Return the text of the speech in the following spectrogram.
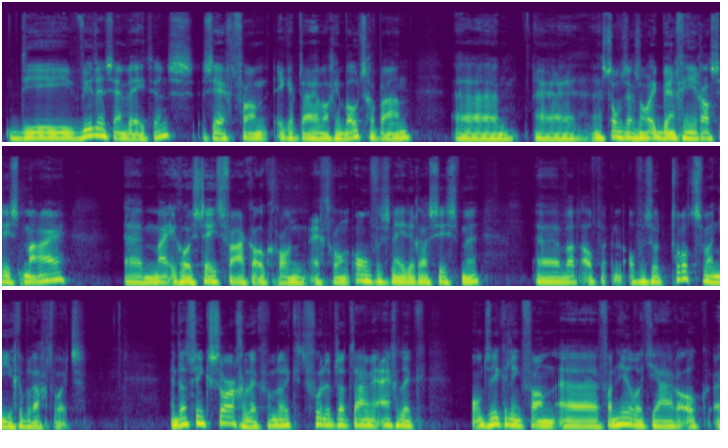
Die willens en wetens zegt van ik heb daar helemaal geen boodschap aan. Uh, uh, soms zeggen ze nog ik ben geen racist, maar. Uh, maar ik hoor steeds vaker ook gewoon echt gewoon onversneden racisme. Wat op, op een soort trots manier gebracht wordt. En dat vind ik zorgelijk, omdat ik het gevoel heb dat daarmee eigenlijk ontwikkeling van, uh, van heel wat jaren ook uh,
